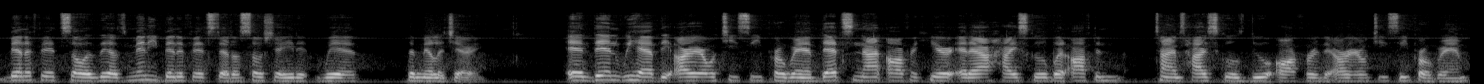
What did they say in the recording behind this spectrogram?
benefits. So there's many benefits that are associated with the military. And then we have the ROTC program. That's not offered here at our high school, but oftentimes high schools do offer the ROTC program.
